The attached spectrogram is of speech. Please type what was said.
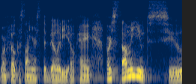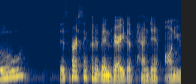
more focused on your stability, okay? For some of you too, this person could have been very dependent on you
